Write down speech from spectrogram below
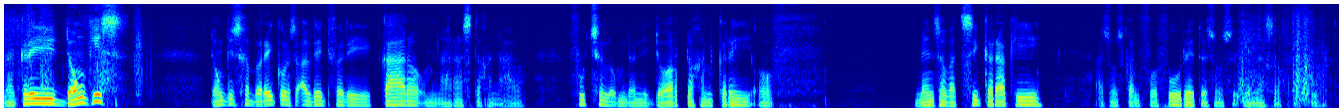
Dan kry donkies. Donkies gebruik ons altyd vir die karre om na ras te gaan haal. Voedsel om dan die dorp te gaan kry of mense wat siek raak hier as ons kan vervoer het is ons enigste vervoer.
